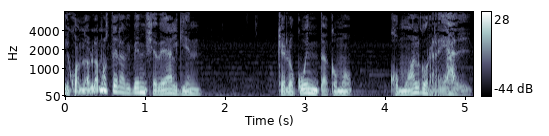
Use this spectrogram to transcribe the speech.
Y cuando hablamos de la vivencia de alguien que lo cuenta como, como algo real,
